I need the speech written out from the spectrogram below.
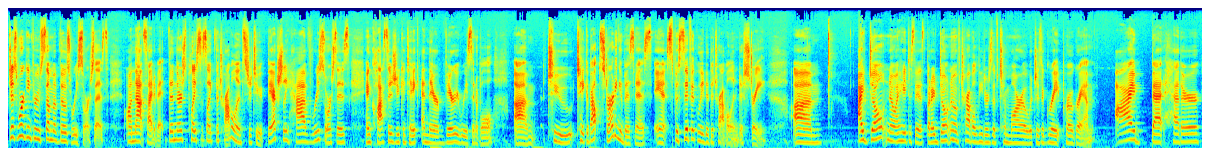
just working through some of those resources on that side of it. Then there's places like the Travel Institute. They actually have resources and classes you can take, and they're very reasonable um, to take about starting a business and specifically to the travel industry. Um, I don't know, I hate to say this, but I don't know if Travel Leaders of Tomorrow, which is a great program, I bet Heather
